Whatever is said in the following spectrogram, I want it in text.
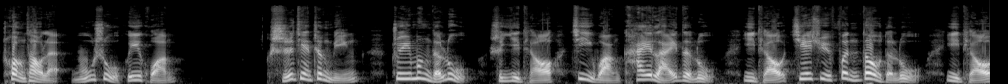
创造了无数辉煌。实践证明，追梦的路是一条继往开来的路，一条接续奋斗的路，一条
